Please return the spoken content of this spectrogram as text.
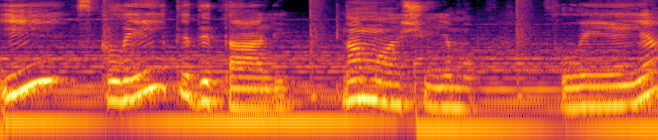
і склеїти деталі. Намащуємо клея.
